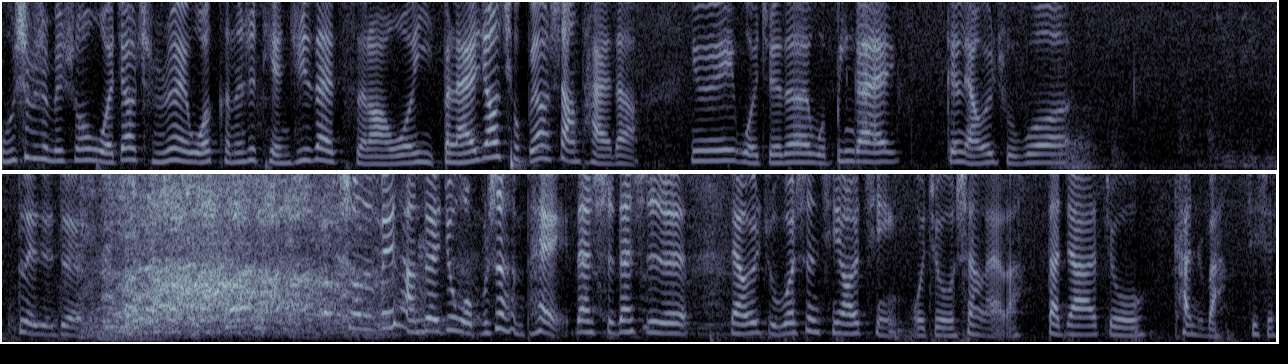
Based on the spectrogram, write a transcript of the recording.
我是不是没说？我叫陈瑞，我可能是忝居在此了。我本来要求不要上台的，因为我觉得我不应该跟两位主播。对对对，说的非常对，就我不是很配，但是但是两位主播盛情邀请，我就上来了，大家就看着吧，谢谢。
